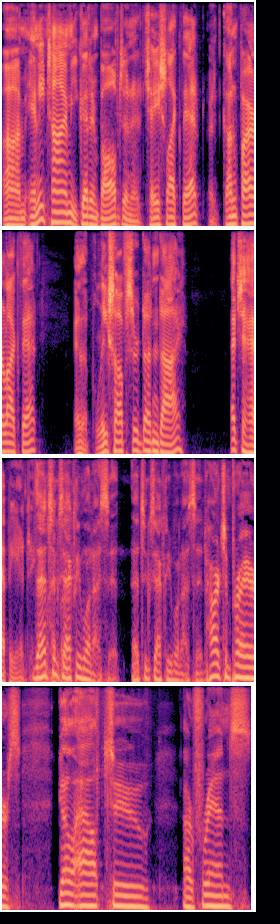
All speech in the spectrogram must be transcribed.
Um, anytime you get involved in a chase like that, a gunfire like that, and the police officer doesn't die, that's a happy ending. That's my book. exactly what I said. That's exactly what I said. Hearts and prayers go out to our friends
